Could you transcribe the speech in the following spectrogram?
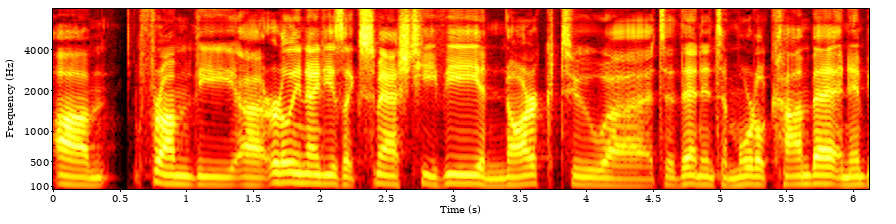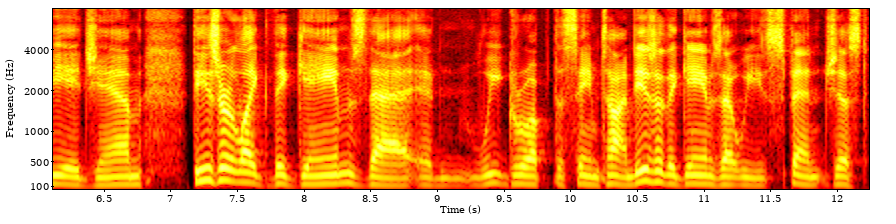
um, from the uh, early 90s, like Smash TV and Narc, to, uh, to then into Mortal Kombat and NBA Jam. These are like the games that, and we grew up at the same time, these are the games that we spent just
